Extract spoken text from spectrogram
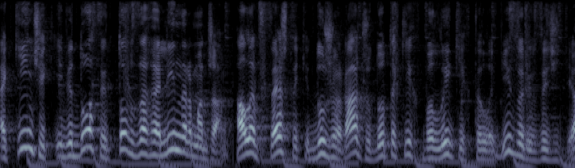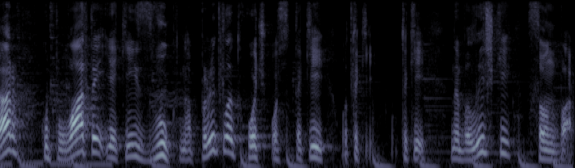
А кінчик і відоси то взагалі нормаджан. Але все ж таки дуже раджу до таких великих телевізорів з HDR купувати якийсь звук. Наприклад, хоч ось такий, отакий, отакий невеличкий саундбар.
